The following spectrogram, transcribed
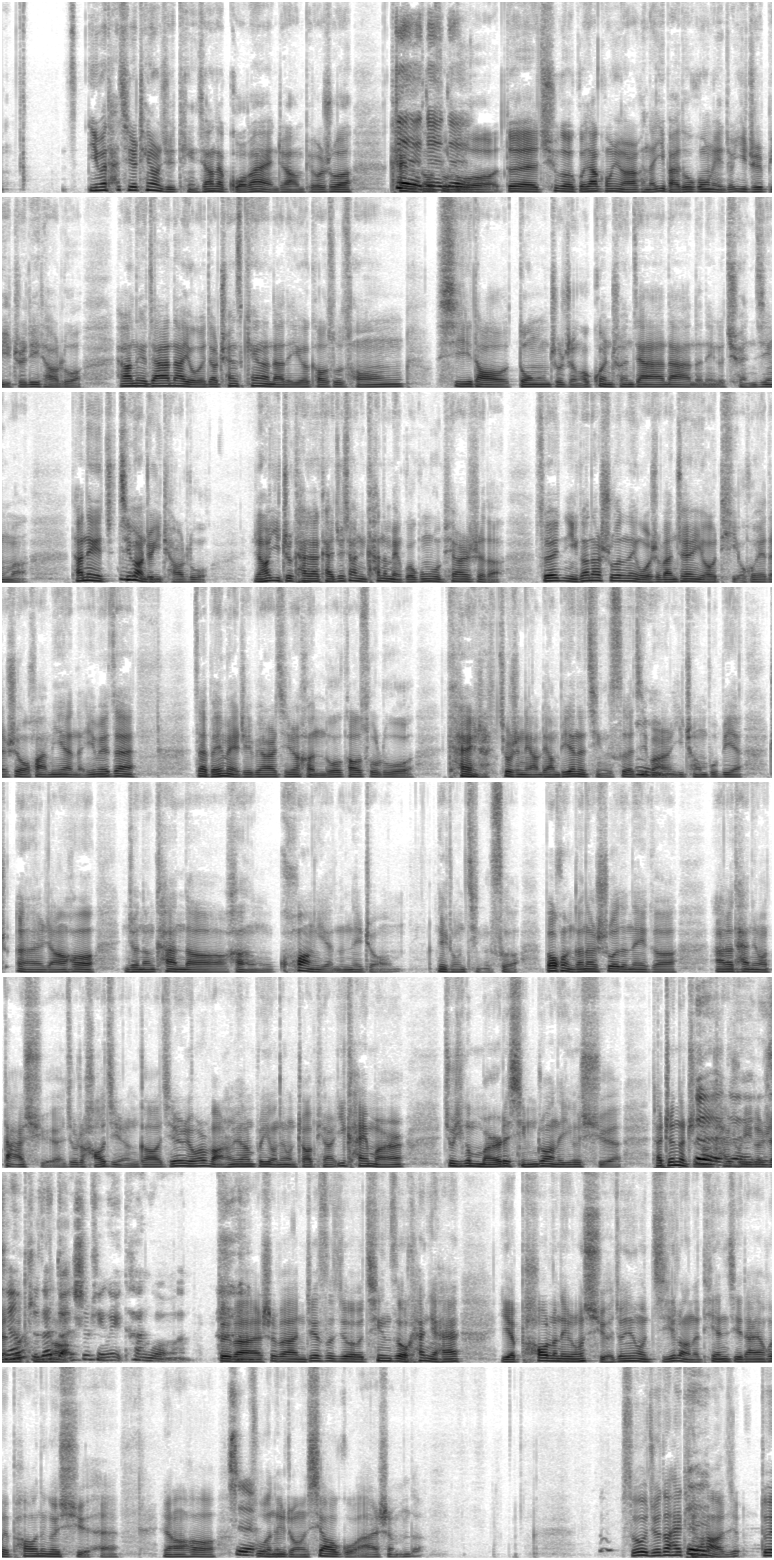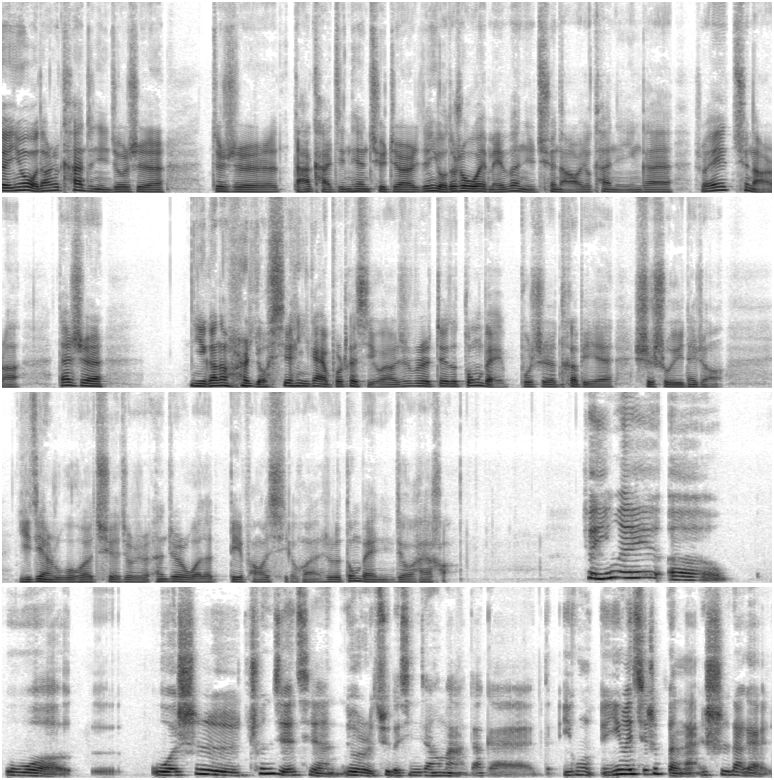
因为它其实听上去挺像在国外，你知道吗？比如说。开个高速路，对，去个国家公园，可能一百多公里就一直笔直的一条路。还有那个加拿大有个叫 Trans Canada 的一个高速，从西到东就整个贯穿加拿大的那个全境嘛。它那个基本上就一条路，嗯，然后一直开开开，就像你看的美国公路片似的。所以你刚才说的那个，我是完全有体会的，是有画面的。因为在在北美这边，其实很多高速路。开着就是那样，两边的景色基本上一成不变，嗯、呃，然后你就能看到很旷野的那种那种景色，包括你刚才说的那个阿勒泰那种大雪，就是好几人高。其实有会儿网上原来不是有那种照片，一开门就是一个门的形状的一个雪，它真的只能开出一个人的通道。只在短视频里看过吗？对吧？是吧？你这次就亲自，我看你还也抛了那种雪，就那种极冷的天气，大家会抛那个雪。然后做那种效果啊什么的，所以我觉得还挺好。就对，因为我当时看着你就是就是打卡，今天去这儿。因为有的时候我也没问你去哪儿，我就看你应该说哎去哪儿了。但是你刚才说有些应该也不是特喜欢，是不是？这个东北不是特别是属于那种一见如故或者去就是嗯，就是我的地方，我喜欢。是不是东北你就还好？就因为呃。我呃，我是春节前就是去的新疆嘛，大概一共，因为其实本来是大概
